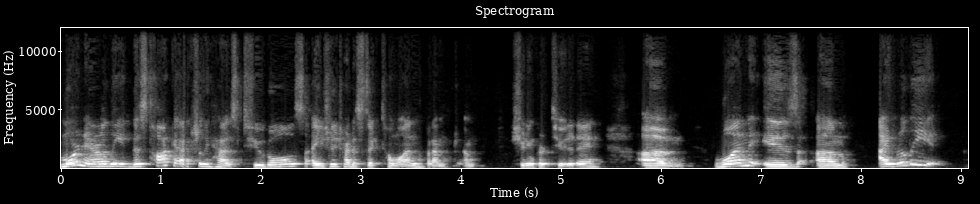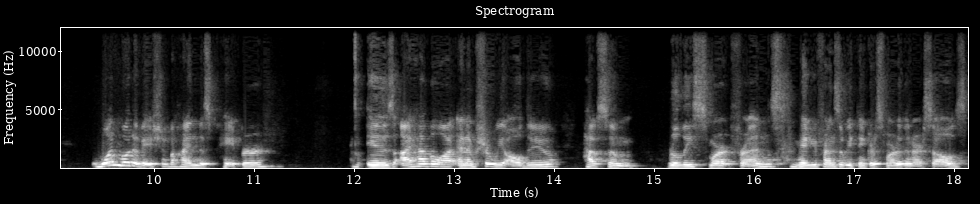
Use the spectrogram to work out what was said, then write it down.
More narrowly, this talk actually has two goals. I usually try to stick to one, but I'm, I'm shooting for two today. Um, one is um, I really, one motivation behind this paper is I have a lot, and I'm sure we all do, have some really smart friends, maybe friends that we think are smarter than ourselves,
